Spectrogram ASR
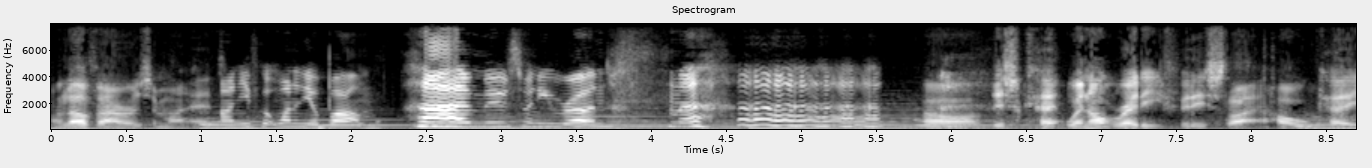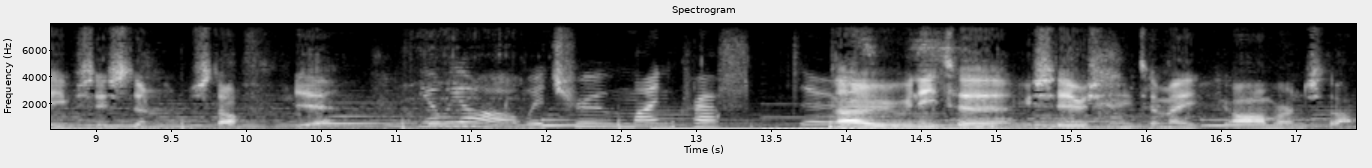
I love arrows in my head. and you've got one in your bum. Ha! It moves when you run. Oh, this ca- we're not ready for this like whole cave system stuff yet. Yeah, we are. We're true Minecraft. No, we need to. We seriously need to make armor and stuff.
